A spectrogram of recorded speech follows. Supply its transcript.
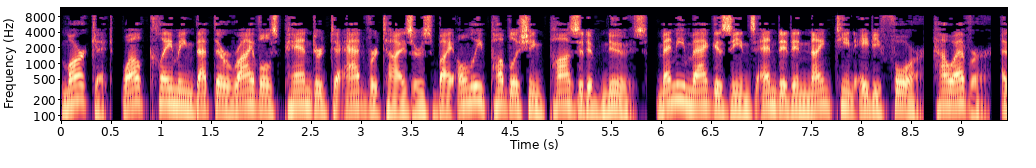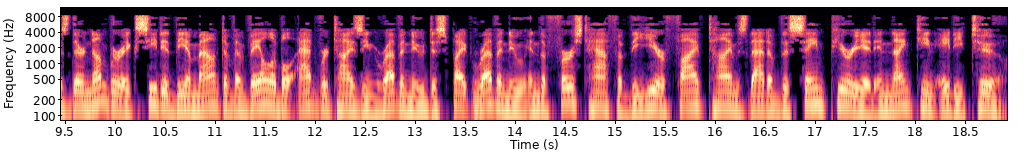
market, while claiming that their rivals pandered to advertisers by only publishing positive news. Many magazines ended in 1984, however, as their number exceeded the amount of available advertising revenue despite revenue in the first half of the year five times that of the same period in 1982.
